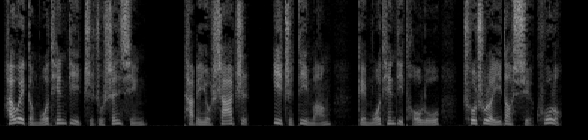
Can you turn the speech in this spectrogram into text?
还未等摩天帝止住身形，他便又杀至，一指地芒，给摩天帝头颅戳出了一道血窟窿，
